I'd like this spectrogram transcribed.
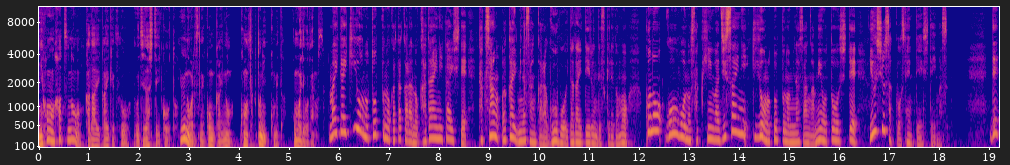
日本初の課題解決を打ち出していこうというのがですね今回のコンセプトに込めた思いでございます。毎回企業のトップの方からの課題に対してたくさん若い皆さんからご応募をいただいているんですけれどもこのご応募の作品は実際に企業のトップの皆さんが目を通して優秀作を選定しています。で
